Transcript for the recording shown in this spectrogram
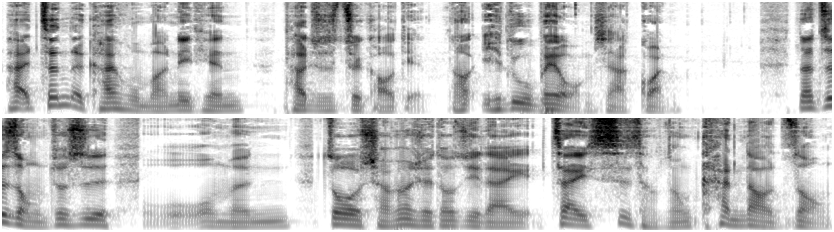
还真的开红盘那天，它就是最高点，然后一路被往下灌。那这种就是我们做小朋友学投资以来，在市场中看到这种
